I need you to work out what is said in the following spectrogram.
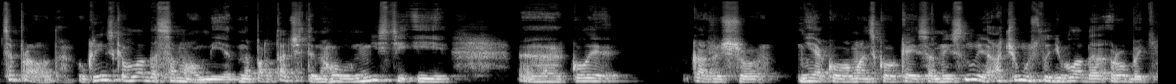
Це правда. Українська влада сама вміє напартачити на голому місці, і е, коли кажуть, що ніякого оманського кейса не існує, а чому ж тоді влада робить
